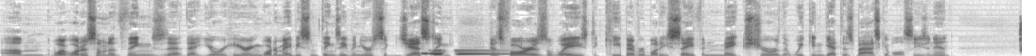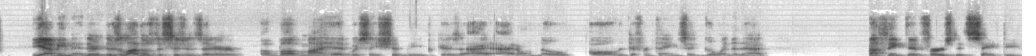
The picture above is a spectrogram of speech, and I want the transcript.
Um, what what are some of the things that, that you're hearing? What are maybe some things even you're suggesting as far as the ways to keep everybody safe and make sure that we can get this basketball season in? Yeah, I mean, there, there's a lot of those decisions that are above my head, which they should be, because I, I don't know all the different things that go into that. I think that first it's safety,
